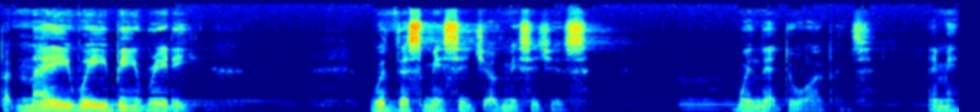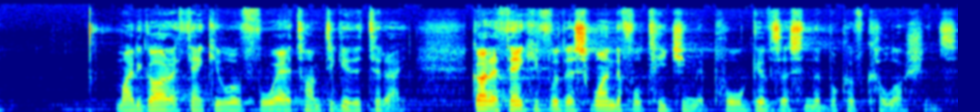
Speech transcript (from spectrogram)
But may we be ready with this message of messages when that door opens. Amen. Mighty God, I thank you, Lord, for our time together today. God, I thank you for this wonderful teaching that Paul gives us in the book of Colossians.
